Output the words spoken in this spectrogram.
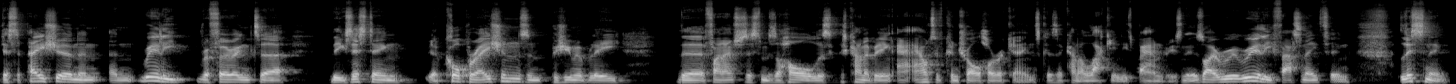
dissipation and and really referring to the existing you know, corporations and presumably the financial system as a whole is kind of being out of control hurricanes because they're kind of lacking these boundaries. And it was like re- really fascinating listening.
